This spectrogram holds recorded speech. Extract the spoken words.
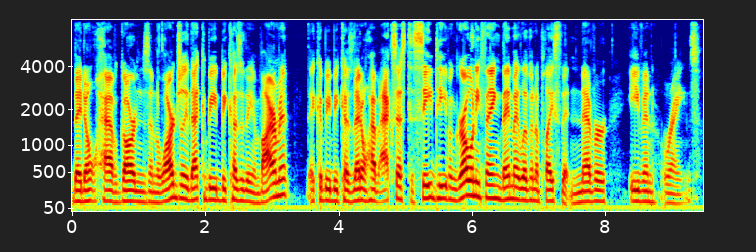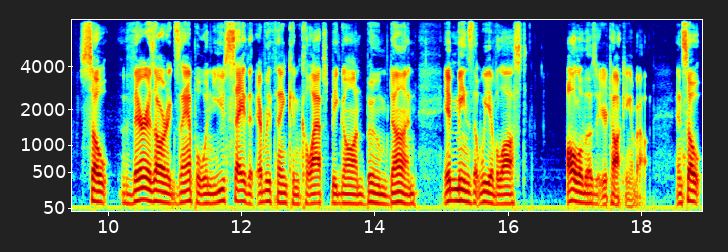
They don't have gardens. And largely that could be because of the environment. It could be because they don't have access to seed to even grow anything. They may live in a place that never even rains. So there is our example. When you say that everything can collapse, be gone, boom, done, it means that we have lost all of those that you're talking about. And so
